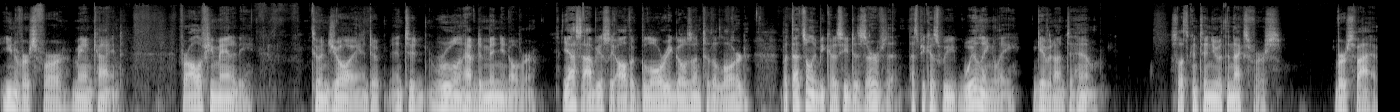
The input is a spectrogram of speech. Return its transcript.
universe for mankind, for all of humanity to enjoy and to and to rule and have dominion over. Yes, obviously all the glory goes unto the Lord, but that's only because he deserves it. That's because we willingly give it unto him. So let's continue with the next verse. Verse 5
